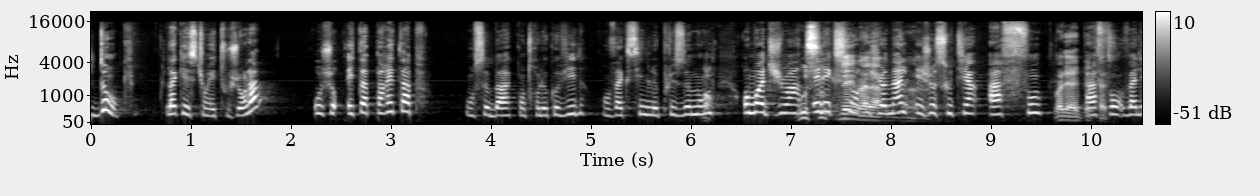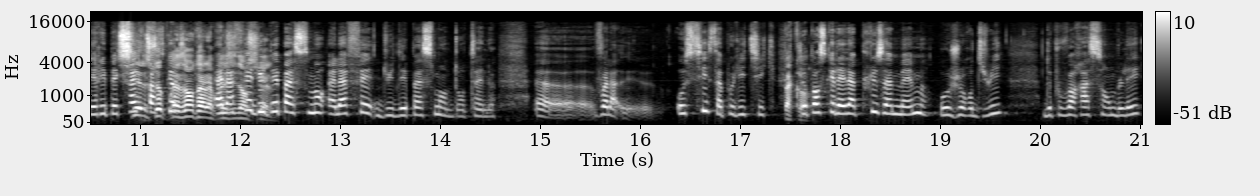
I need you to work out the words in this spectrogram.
Donc, la question est toujours là, étape par étape on se bat contre le Covid, on vaccine le plus de monde. Au mois de juin, élection régionale, et je soutiens à fond Valérie Pécresse. À fond Valérie Pécresse si elle se présente à la elle a fait du dépassement, elle a fait du dépassement dont elle, euh, voilà, euh, aussi sa politique. Je pense qu'elle est la plus à même aujourd'hui de pouvoir rassembler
